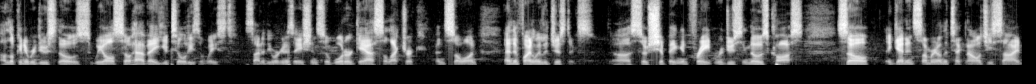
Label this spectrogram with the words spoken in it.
Uh, looking to reduce those. We also have a utilities and waste side of the organization, so water, gas, electric, and so on. And then finally, logistics, uh, so shipping and freight, reducing those costs. So again, in summary, on the technology side,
